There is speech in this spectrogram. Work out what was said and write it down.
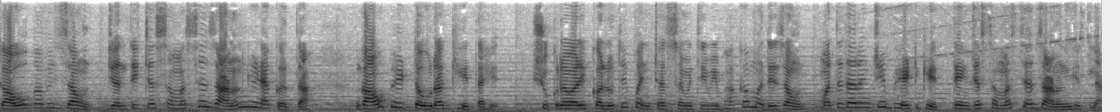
गावोगावी जाऊन जनतेच्या समस्या जाणून घेण्याकरता गाव भेट दौरा घेत आहेत. शुक्रवारी कलोते पंचायत समिती विभागामध्ये जाऊन मतदारांची भेट घेत त्यांच्या समस्या जाणून घेतल्या.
